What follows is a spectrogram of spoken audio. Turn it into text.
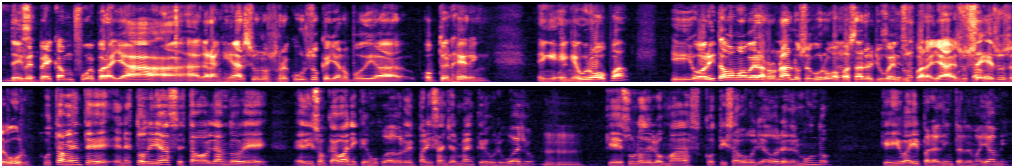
David Beckham fue para allá a, granjearse unos recursos que ya no podía obtener en, en, Europa. Y ahorita vamos a ver a Ronaldo, seguro va a pasar el Juventus para allá, eso, eso es seguro. Justamente en estos días se estaba hablando de Edison Cavani, que es un jugador del Paris Saint Germain, que es uruguayo, que es uno de los más cotizados goleadores del mundo, que iba a ir para el Inter de Miami.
